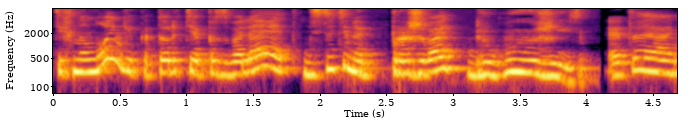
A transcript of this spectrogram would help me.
технология, которая тебе позволяет действительно проживать другую жизнь. Это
